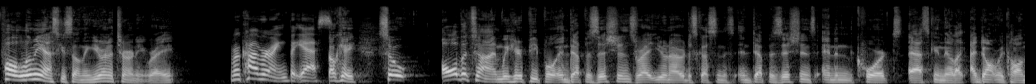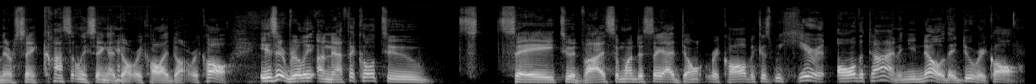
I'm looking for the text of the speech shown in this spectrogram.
Paul, let me ask you something. You're an attorney, right? Recovering, but yes. Okay, so all the time we hear people in depositions, right? You and I were discussing this in depositions and in the courts asking, they're like, I don't recall. And they're saying, constantly saying, I don't recall, I don't recall. Is it really unethical to say, to advise someone to say, I don't recall? Because we hear it all the time and you know they do recall.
